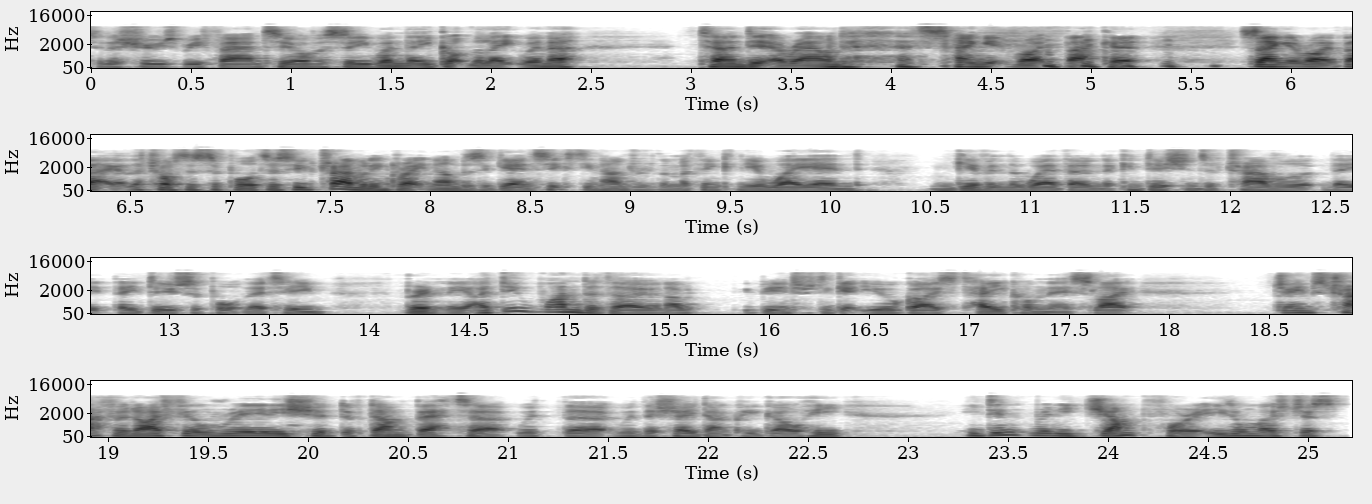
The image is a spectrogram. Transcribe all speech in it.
to the Shrewsbury fans who obviously when they got the late winner, turned it around and sang it right back at sang it right back at the Trotter supporters who travelled in great numbers again, 1,600 of them I think in the away end. And given the weather and the conditions of travel, they they do support their team brilliantly. I do wonder though, and I would be interested to get your guys' take on this. Like James Trafford, I feel really should have done better with the with the Chey Dunkley goal. He he didn't really jump for it. He almost just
